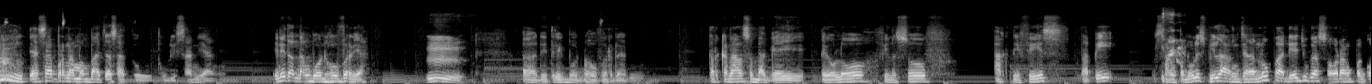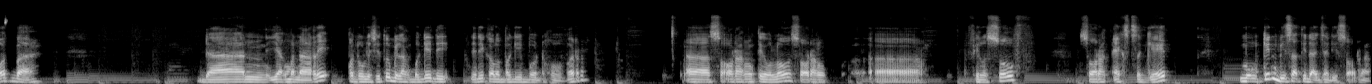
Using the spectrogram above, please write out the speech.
ya saya pernah membaca satu tulisan yang ini tentang Bonhoeffer ya, mm. uh, Dietrich Bonhoeffer dan terkenal sebagai teolog, filsuf, aktivis, tapi sang penulis bilang jangan lupa dia juga seorang pengkhotbah. Dan yang menarik penulis itu bilang begini, jadi kalau bagi Bonhoeffer uh, seorang teolog, seorang uh, filsuf, seorang exegete mungkin bisa tidak jadi seorang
